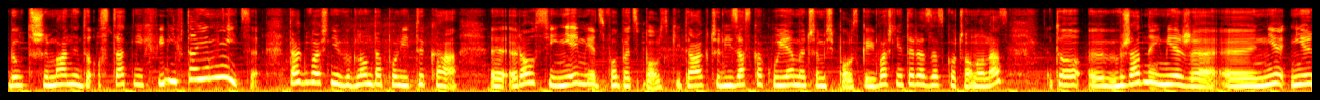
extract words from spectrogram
był trzymany do ostatniej chwili w tajemnicy. Tak właśnie wygląda polityka e, Rosji, Niemiec wobec Polski, tak? Czyli zaskakujemy czymś Polskę i właśnie teraz zaskoczono nas. To e, w żadnej mierze nie, nie,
